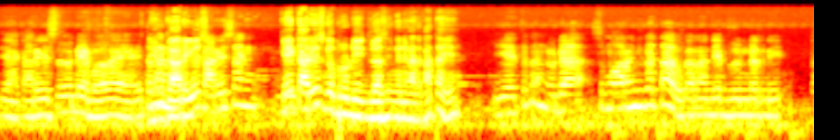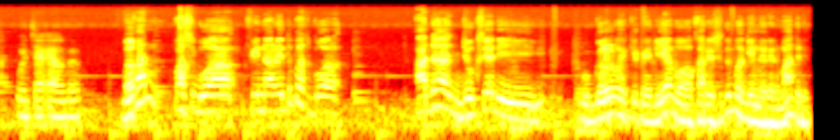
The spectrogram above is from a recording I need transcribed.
Ya Karius tuh deh boleh itu Yang kan Karius? Karius kan Kayak Karius gak perlu dijelasin dengan kata-kata ya. iya itu kan udah semua orang juga tahu karena dia blunder di UCL tuh Bahkan pas gua final itu pas gua ada jokesnya di Google Wikipedia bahwa Karius itu bagian dari Real Madrid.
